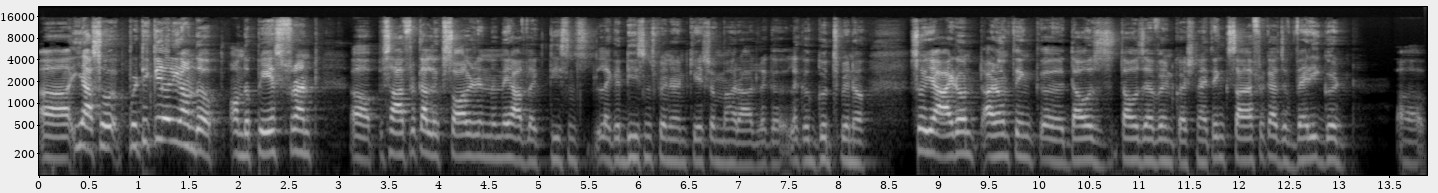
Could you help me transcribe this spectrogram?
Uh, yeah, so particularly on the on the pace front, uh, South Africa looks solid, and then they have like decent like a decent spinner in Keshav Maharaj, like a like a good spinner. So yeah, I don't I don't think uh, that was that was ever in question. I think South Africa is a very good. Uh,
